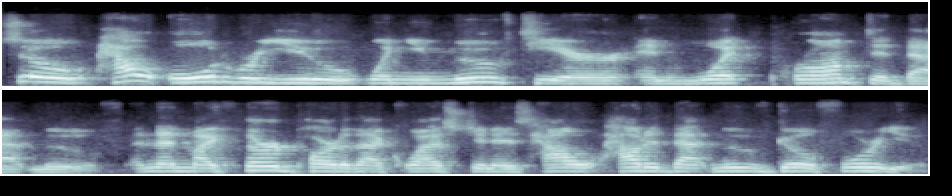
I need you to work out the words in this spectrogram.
So, how old were you when you moved here, and what prompted that move? And then my third part of that question is how how did that move go for you?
